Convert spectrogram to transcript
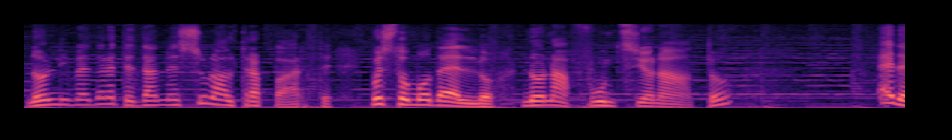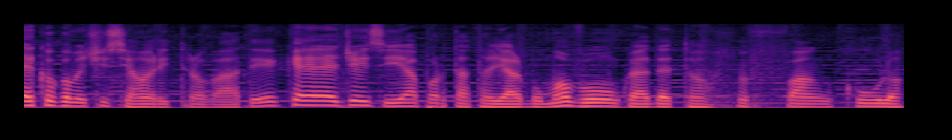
Non li vedrete da nessun'altra parte. Questo modello non ha funzionato Ed ecco come ci siamo ritrovati, che Jay-Z ha portato gli album ovunque, ha detto fanculo.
